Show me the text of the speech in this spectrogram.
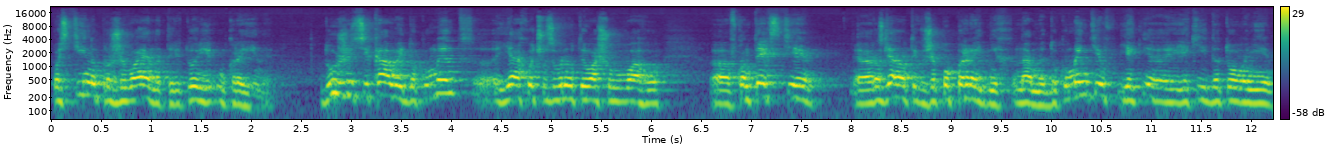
постійно проживає на території України. Дуже цікавий документ. Я хочу звернути вашу увагу в контексті е, розглянутих вже попередніх нами документів, які- е, датовані е,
